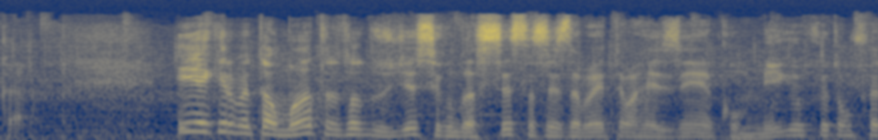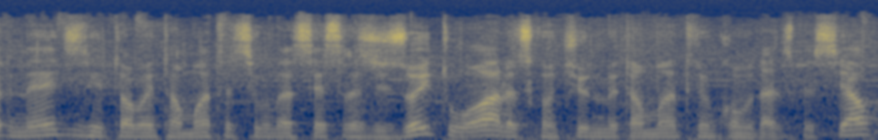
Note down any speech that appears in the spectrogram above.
cara. E aqui no Metal Mantra, todos os dias, segunda a sexta, também tem uma resenha comigo, Kilton Fernandes, Ritual Metal Mantra, segunda a sexta, às 18 horas, contigo no Metal Mantra e um convidado especial.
